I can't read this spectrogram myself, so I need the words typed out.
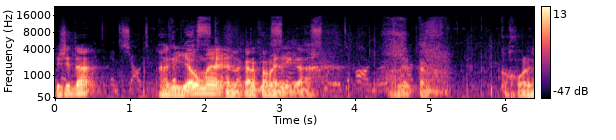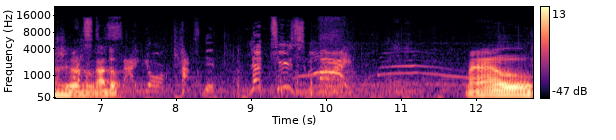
Visita a Guillaume en la carpa médica. Vale, car- cojones ha sido eso el gato? Mau.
